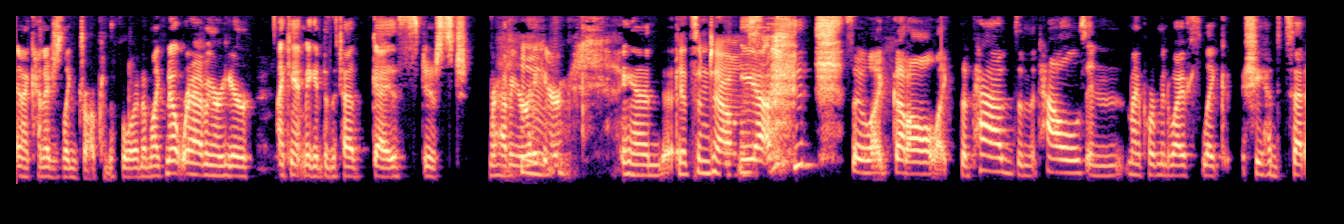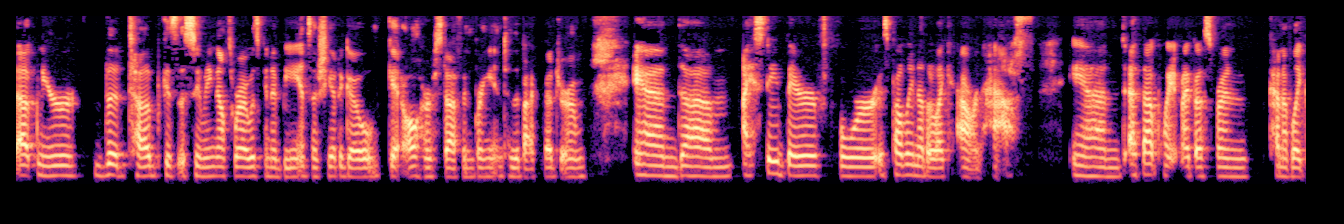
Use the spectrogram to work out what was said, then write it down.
and I kind of just like drop to the floor. And i'm like no we're having her here. I can't make it to the tub guys. Just we're having it right here. And get some towels. Yeah. so like got all like the pads and the towels and my poor midwife, like she had set up near the tub because assuming that's where I was going to be. And so she had to go get all her stuff and bring it into the back bedroom. And um, I stayed there for, it's probably another like hour and a half. And at that point, my best friend kind of like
